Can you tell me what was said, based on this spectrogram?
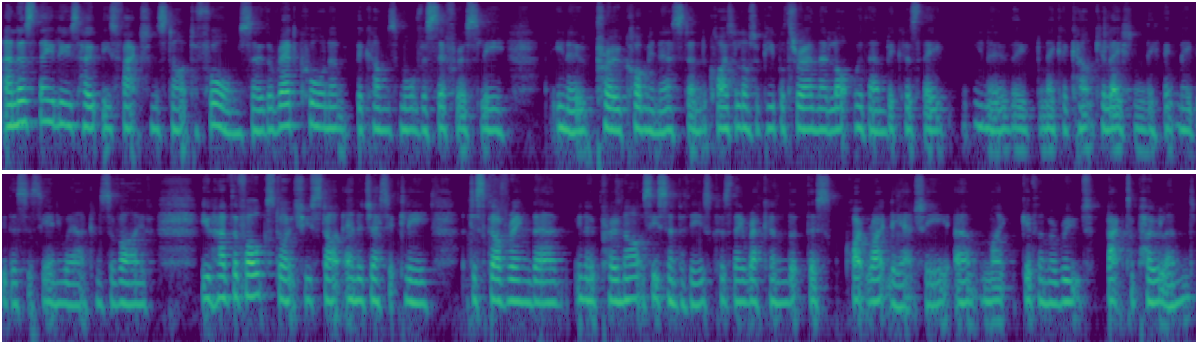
And as they lose hope, these factions start to form. So the Red Corner becomes more vociferously you know, pro-communist, and quite a lot of people throw in their lot with them because they, you know, they make a calculation. They think maybe this is the only way I can survive. You have the Volksdeutsch who start energetically discovering their, you know, pro-Nazi sympathies because they reckon that this, quite rightly actually, uh, might give them a route back to Poland.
